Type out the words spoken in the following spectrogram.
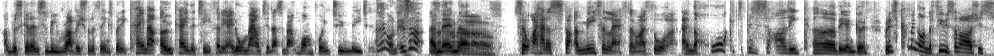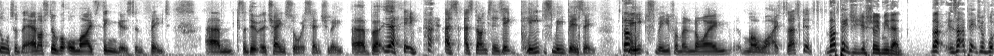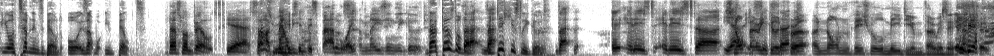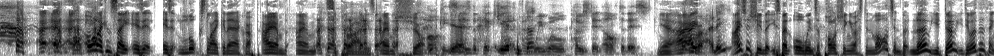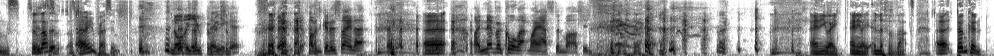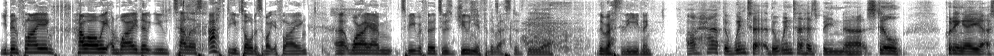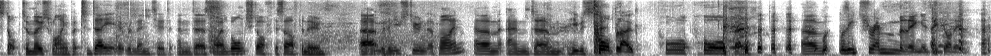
I'm just going to, this would be rubbish for the things, but it came out okay, the T38, all mounted. That's about 1.2 meters. Hang on, is that? And then, uh, oh. so I had a, st- a meter left, and I thought, and the Hawk, it's bizarrely curvy and good, but it's coming on. The fuselage is sort of there, and I've still got all my fingers and feet because um, I do it with a chainsaw essentially. Uh, but yeah, it, as, as Dunk says, it keeps me busy. That, keeps me from annoying my wife. So that's good. That picture you just showed me then. That is that a picture of what you're attempting to build, or is that what you've built? That's what I built. Yeah. So That's I've really, mounted this bad boy. Amazingly good. That does look that, that, ridiculously good. That It, it is. It is. Uh, yeah, It's not very it's, good uh, for a, a non-visual medium, though, is it? Yeah, that's true. I, I, I, all I can say is it is it looks like an aircraft. I am I am surprised. I am shocked. Marky, Yes. send the picture Yeah, and that- we will post it after this. Yeah, I, I, Alrighty. I just assumed that you spent all winter polishing your Aston Martin, but no, you don't. You do other things. So Is that's it- that's very impressive. Not a There you euphemism. Go. I was going to say that. Uh, I never call that my Aston Martin. Anyway, anyway, enough of that. Uh, Duncan, you've been flying. How are we? And why don't you tell us after you've told us about your flying uh, why I'm to be referred to as junior for the rest of the uh, the rest of the evening? I have the winter. The winter has been uh, still putting a, a stop to most flying, but today it relented, and uh, so I launched off this afternoon uh, with a new student of mine, um, and um, he was Poor bloke. poor, poor fella. Um, Was he trembling as he got in?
